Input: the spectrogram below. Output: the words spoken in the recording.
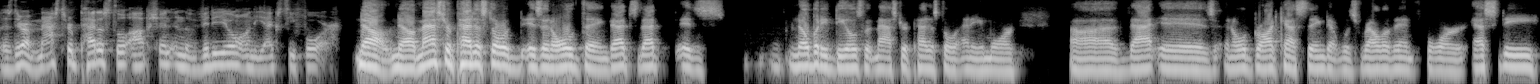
is there a master pedestal option in the video on the XT4? No, no. Master pedestal is an old thing. That's that is nobody deals with master pedestal anymore. Uh, that is an old broadcast thing that was relevant for SD.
